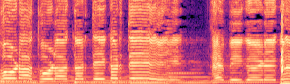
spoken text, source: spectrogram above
थोड़ा थोड़ा करते करते है बिगड़ तू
